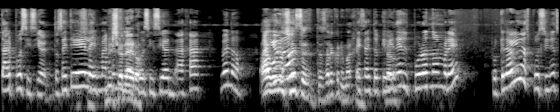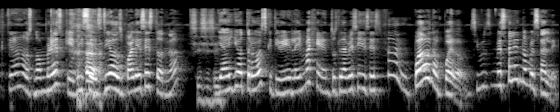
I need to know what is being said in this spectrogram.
tal posición. Entonces ahí tiene la imagen de la posición. Ajá. Bueno, Ah, hay bueno, unos, sí, te, te sale con imagen. exacto, que claro. viene el puro nombre, porque luego hay unas posiciones que tienen unos nombres que dices, Dios, ¿cuál es esto, no? Sí, sí, sí. Y hay otros que te vienen la imagen, entonces la ves y dices, "Hmm, ¿puedo o no puedo? Si me sale, no me sale.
